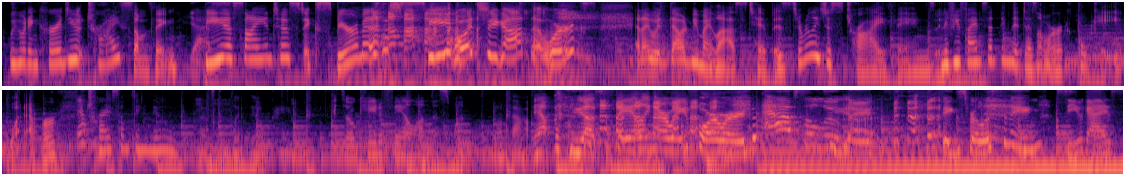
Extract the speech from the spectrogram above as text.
we would encourage you try something. Yes. Be a scientist, experiment, see what you got that works. And I would that would be my last tip is to really just try things. And if you find something that doesn't work, okay, whatever. Yeah. Try something new. That's mm-hmm. completely okay. It's okay to fail on this one. Love that. Yep. yes, failing our way forward. Absolutely. Yes. Thanks for listening. See you guys.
